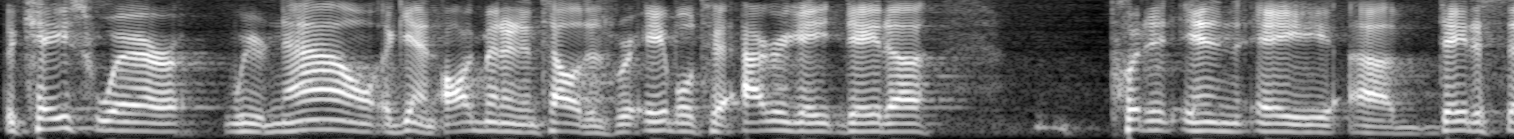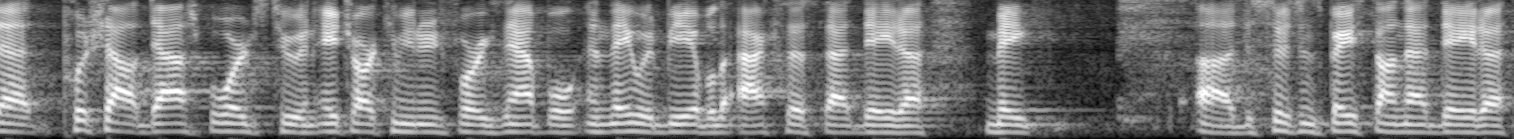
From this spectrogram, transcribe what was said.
the case where we're now, again, augmented intelligence, we're able to aggregate data, put it in a uh, data set, push out dashboards to an HR community, for example, and they would be able to access that data, make uh, decisions based on that data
